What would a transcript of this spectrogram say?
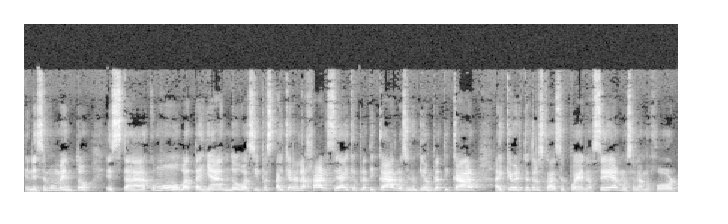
en ese momento está como batallando o así, pues hay que relajarse, hay que platicarlo, si no quieren platicar, hay que ver qué otras cosas se pueden hacer, no sé, a lo mejor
